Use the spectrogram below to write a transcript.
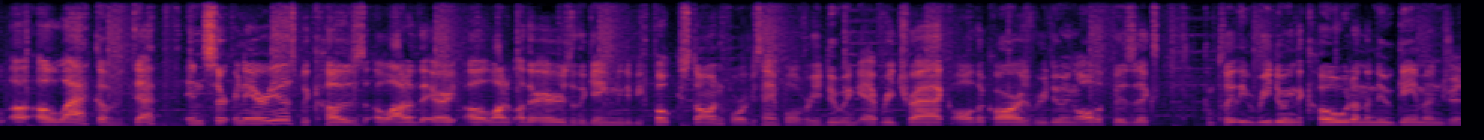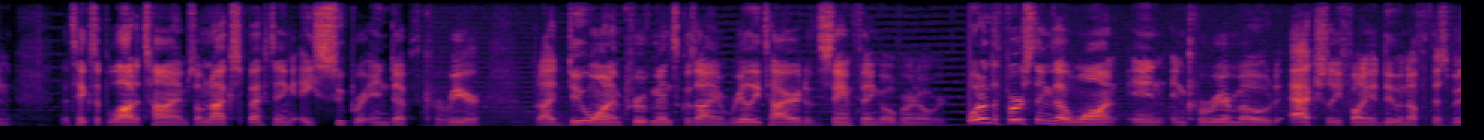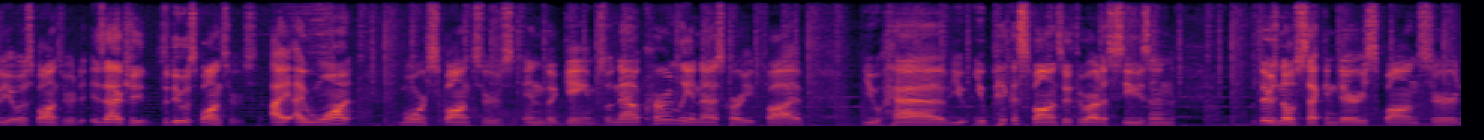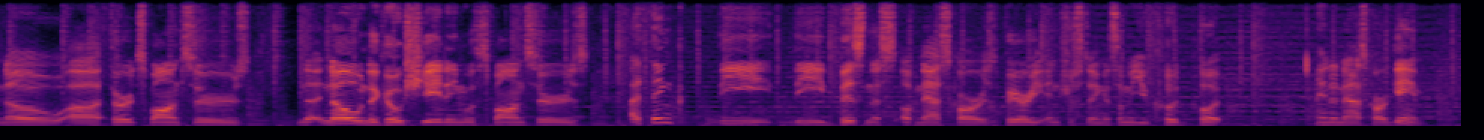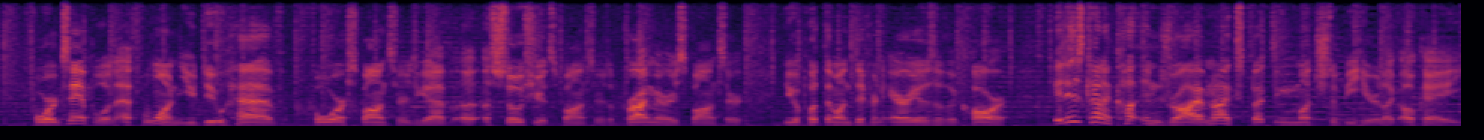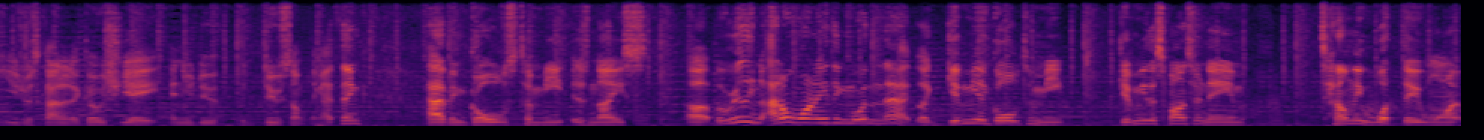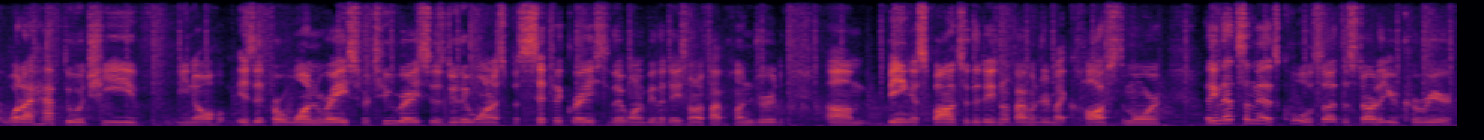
a, a, lack of depth in certain areas because a lot of the area, a lot of other areas of the game need to be focused on. For example, redoing every track, all the cars, redoing all the physics, completely redoing the code on the new game engine. That takes up a lot of time, so I'm not expecting a super in-depth career but I do want improvements because I am really tired of the same thing over and over. One of the first things I want in, in career mode, actually funny to do enough this video is sponsored, is actually to do with sponsors. I, I want more sponsors in the game. So now currently in NASCAR Heat 5, you have, you, you pick a sponsor throughout a season, there's no secondary sponsor, no uh, third sponsors, no negotiating with sponsors. I think the the business of NASCAR is very interesting and something you could put in a NASCAR game. For example, in F1, you do have four sponsors. You have uh, associate sponsors, a primary sponsor. You can put them on different areas of the car. It is kind of cut and dry. I'm not expecting much to be here. Like, okay, you just kind of negotiate and you do do something. I think having goals to meet is nice. Uh, but really, I don't want anything more than that. Like, give me a goal to meet. Give me the sponsor name tell me what they want, what I have to achieve. You know, is it for one race, for two races? Do they want a specific race? Do they want to be in the Daytona 500? Um, being a sponsor of the Daytona 500 might cost more. I think that's something that's cool. So at the start of your career,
